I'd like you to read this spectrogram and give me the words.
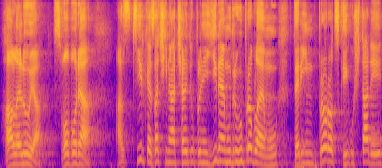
Haleluja, svoboda, a církev začíná čelit úplně jinému druhu problému, kterým prorocky už tady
